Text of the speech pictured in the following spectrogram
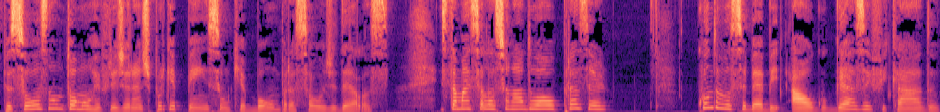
pessoas não tomam refrigerante porque pensam que é bom para a saúde delas. Está mais relacionado ao prazer. Quando você bebe algo gaseificado,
